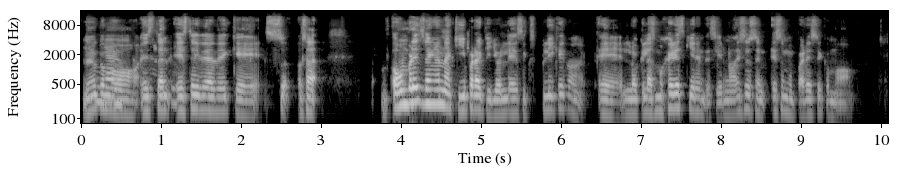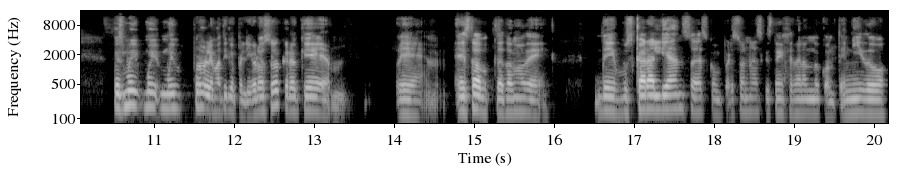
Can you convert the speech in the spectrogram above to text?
¿no? Como esta, esta idea de que, o sea, hombres vengan aquí para que yo les explique eh, lo que las mujeres quieren decir, ¿no? Eso, eso me parece como, pues muy, muy, muy problemático y peligroso. Creo que mm, eh, he estado tratando de, buscar alianzas con personas que estén generando contenido,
